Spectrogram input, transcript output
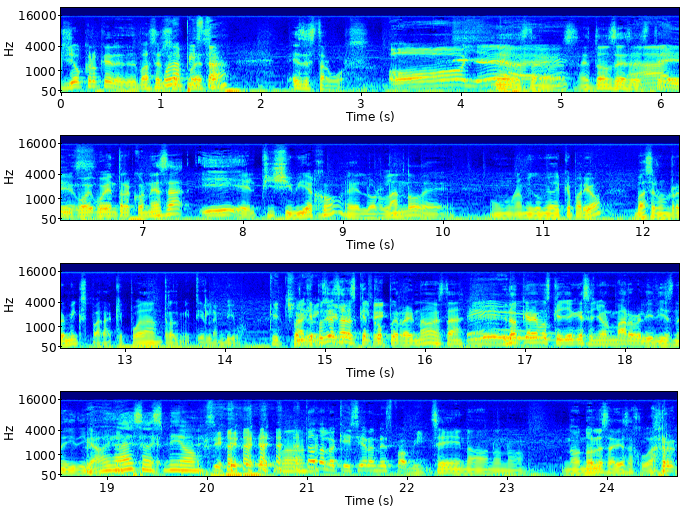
yo creo que va a ser Una sorpresa. pista. Es de Star Wars. ¡Oh, Es de Star Wars. Entonces, este, voy, voy a entrar con esa. Y el pinche viejo, el Orlando, de un amigo mío de que parió, va a hacer un remix para que puedan transmitirla en vivo. Qué chido. Porque pues ya sabes que el Sí. copyright, ¿no? Está. Y no queremos que llegue señor Marvel y Disney y diga, oiga, eso es mío. Sí. No. Todo lo que hicieron es para mí. Sí, no, no, no. No, no les harías a jugar,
